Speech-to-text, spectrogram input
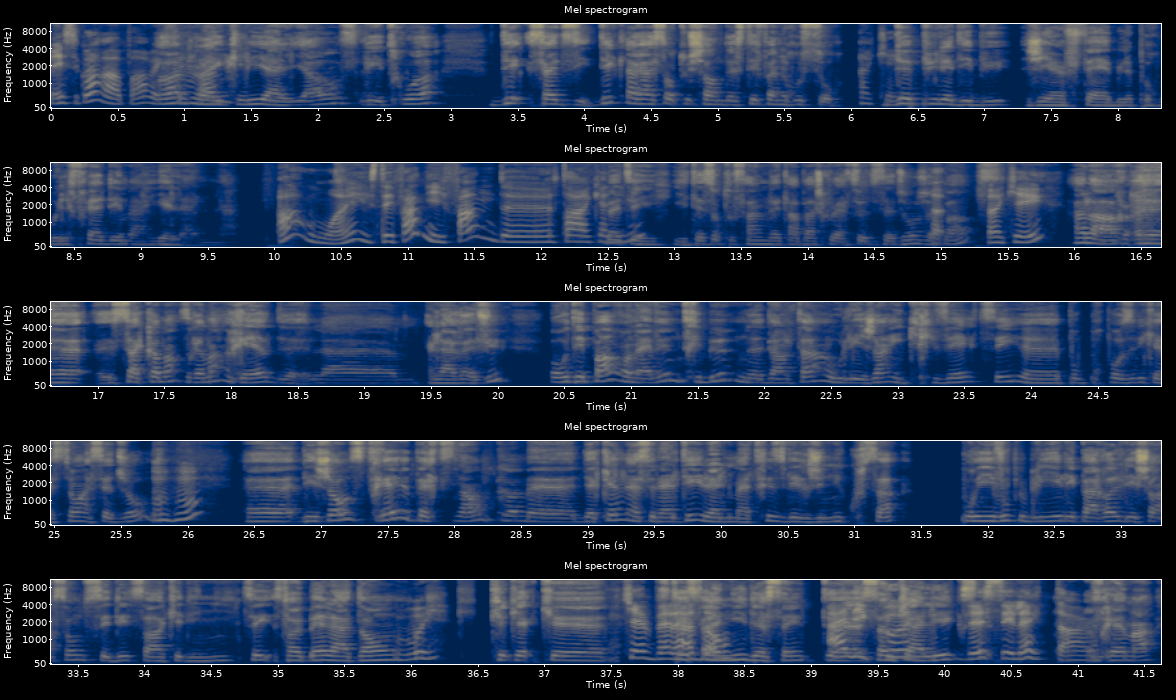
Mais c'est quoi le rapport avec Stéphane? Unlikely Alliance, les trois. Dé- ça dit Déclaration touchante de Stéphane Rousseau. Depuis le début, j'ai un faible pour Wilfred et Marie-Hélène. Ah ouais. Stéphane, il est fan de Star Ben, Academy? il était surtout fan en page couverture du 7 jours, je Ah, pense. OK. Alors, euh, ça commence vraiment raide, la, la revue. Au départ, on avait une tribune dans le temps où les gens écrivaient, tu sais, euh, pour, pour poser des questions à 7 jours. Mhm. Euh, des choses très pertinentes comme euh, de quelle nationalité est l'animatrice Virginie Coussa? Pourriez-vous publier les paroles des chansons du CD de? Tu sais, C'est un bel addon Oui. que, que, que Quel bel Stéphanie de Sainte, euh, l'écoute Saint-Calix. de ses lecteurs. Vraiment.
